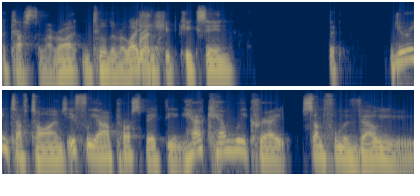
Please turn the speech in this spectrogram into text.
a customer right? Until the relationship right. kicks in during tough times, if we are prospecting, how can we create some form of value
